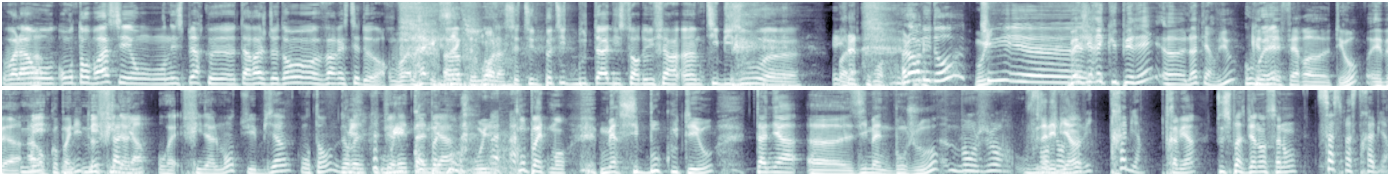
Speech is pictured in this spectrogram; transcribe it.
Voilà, Ah. on, on t'embrasse et on, on espère que ta rage dedans va rester dehors. Voilà, Euh, exactement. voilà, c'est une petite boutade histoire de lui faire un, petit bisou. euh, voilà. Alors Ludo, Oui. tu euh, Ben, j'ai récupéré euh, l'interview que Ouais. devait faire euh, Théo et ben, en compagnie de mais Tania. finalement, ouais, finalement, tu es bien content de récupérer oui, Tania. complètement. Oui, complètement. Merci beaucoup Théo. Tania euh, Zimen, bonjour. Bonjour. Vous Bonjour, allez bien. Très bien. Très bien. Tout se passe bien dans le salon? Ça se passe très bien.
